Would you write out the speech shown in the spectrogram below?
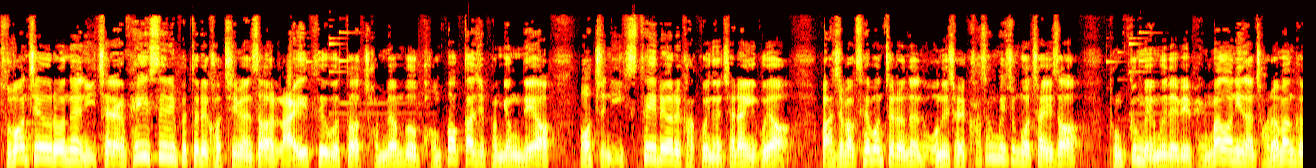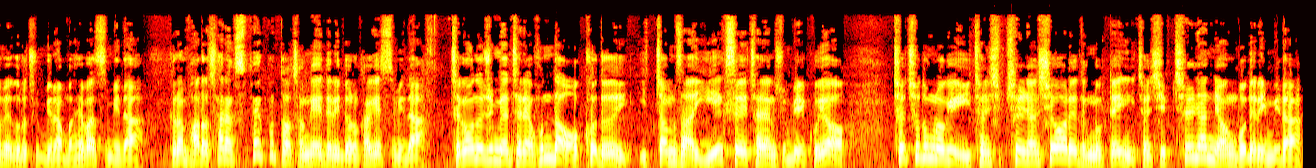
두 번째로는 이 차량 페이스리프트를 거치면서 라이트부터 전면부 범퍼까지 변경되어 멋진 익스테리어를 갖고 있는 차량이고요. 마지막 세 번째로는 오늘 저희 카성비 중고차에서 동급 매물 대비 100만 원이나 저렴한 금액으로 준비를 한번 해봤습니다. 그럼 바로 차량 스펙부터 정리해드리도록 하겠습니다. 제가 오늘 준비한 차량 혼다 어코드 2.4 EXL 차량 준비했고요. 최초 등록이 2017년 10월에 등록된 2017년형 모델입니다.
